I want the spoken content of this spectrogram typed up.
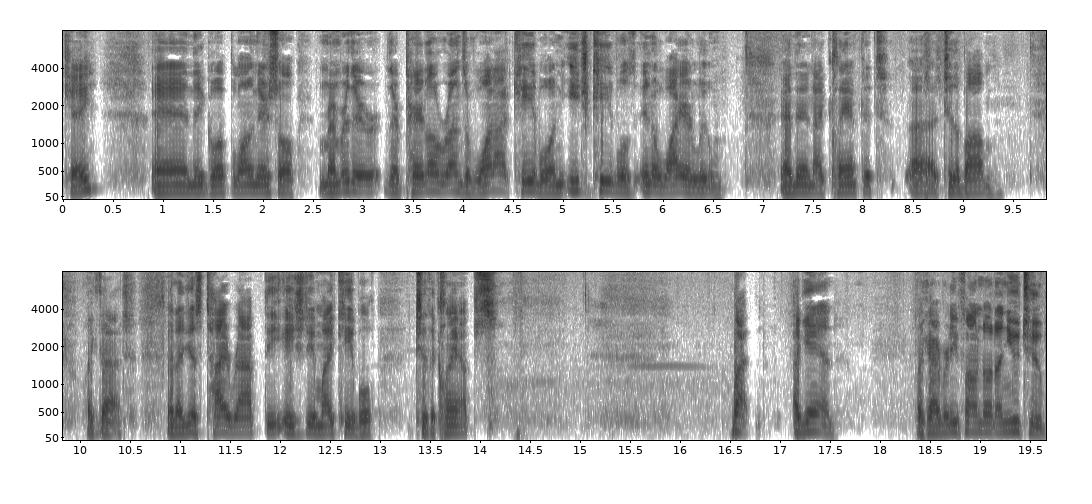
Okay, and they go up along there. So remember, they're they're parallel runs of one aught cable, and each cable's in a wire loom. And then I clamped it uh, to the bottom like that, and I just tie wrapped the HDMI cable to the clamps. But again, like I already found out on YouTube,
